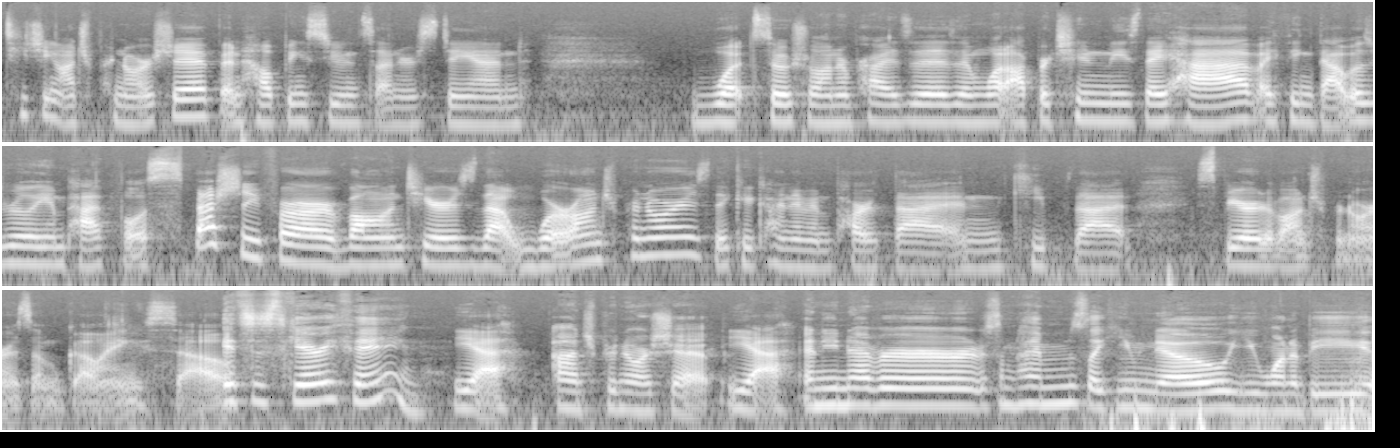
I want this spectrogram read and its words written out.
teaching entrepreneurship and helping students understand what social enterprise is and what opportunities they have. I think that was really impactful, especially for our volunteers that were entrepreneurs. They could kind of impart that and keep that spirit of entrepreneurism going. So it's a scary thing. Yeah. Entrepreneurship. Yeah. And you never sometimes like you know you want to be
